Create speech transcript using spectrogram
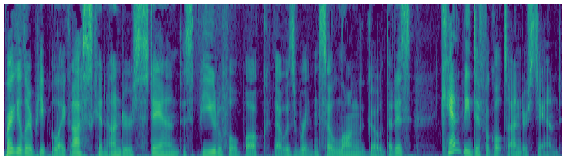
regular people like us can understand this beautiful book that was written so long ago that is can be difficult to understand.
